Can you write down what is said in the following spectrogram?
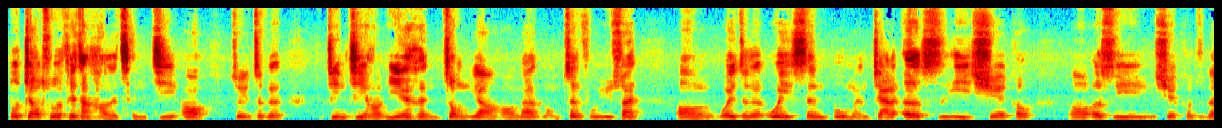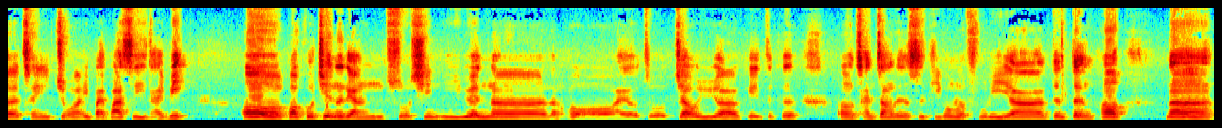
都交出了非常好的成绩哦。所以这个经济哈也很重要哈。那我们政府预算哦，为这个卫生部门加了二十亿缺口哦，二十亿缺口就在乘以九啊，一百八十亿台币哦。包括建了两所新医院呐，然后哦还有做教育啊，给这个呃残障人士提供的福利啊等等哈。那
